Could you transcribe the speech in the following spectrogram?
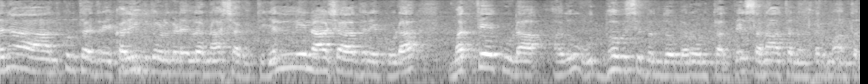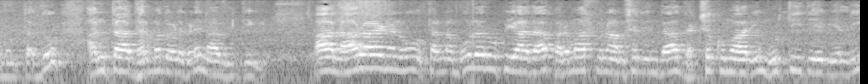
ಜನ ಅನ್ಕೊಂತ ಇದ್ದಾರೆ ಕಲಿಯುಗದೊಳಗಡೆ ಎಲ್ಲ ನಾಶ ಆಗುತ್ತೆ. ಎಲ್ಲಿ ನಾಶ ಆದರೆ ಕೂಡ ಮತ್ತೆ ಕೂಡ ಅದು ಉದ್ಭವಿಸಿ ಬಂದು ಬರುವಂಥದ್ದೇ ಸನಾತನ ಧರ್ಮ ಅಂತನ್ನುವಂಥದ್ದು ಅಂಥ ಧರ್ಮದೊಳಗಡೆ ನಾವಿದ್ದೀವಿ ಆ ನಾರಾಯಣನು ತನ್ನ ಮೂಲರೂಪಿಯಾದ ಪರಮಾತ್ಮನ ಅಂಶದಿಂದ ದಕ್ಷಕುಮಾರಿ ಮೂರ್ತಿದೇವಿಯಲ್ಲಿ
